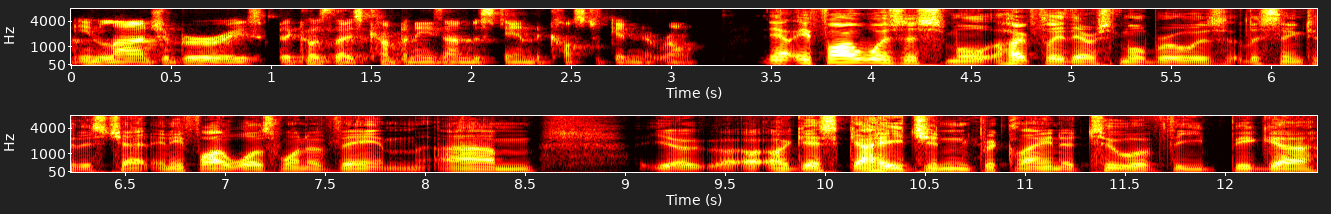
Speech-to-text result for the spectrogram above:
in larger breweries because those companies understand the cost of getting it wrong. Now, if I was a small, hopefully there are small brewers listening to this chat, and if I was one of them, um, you know, I guess Gage and Brick Lane are two of the bigger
